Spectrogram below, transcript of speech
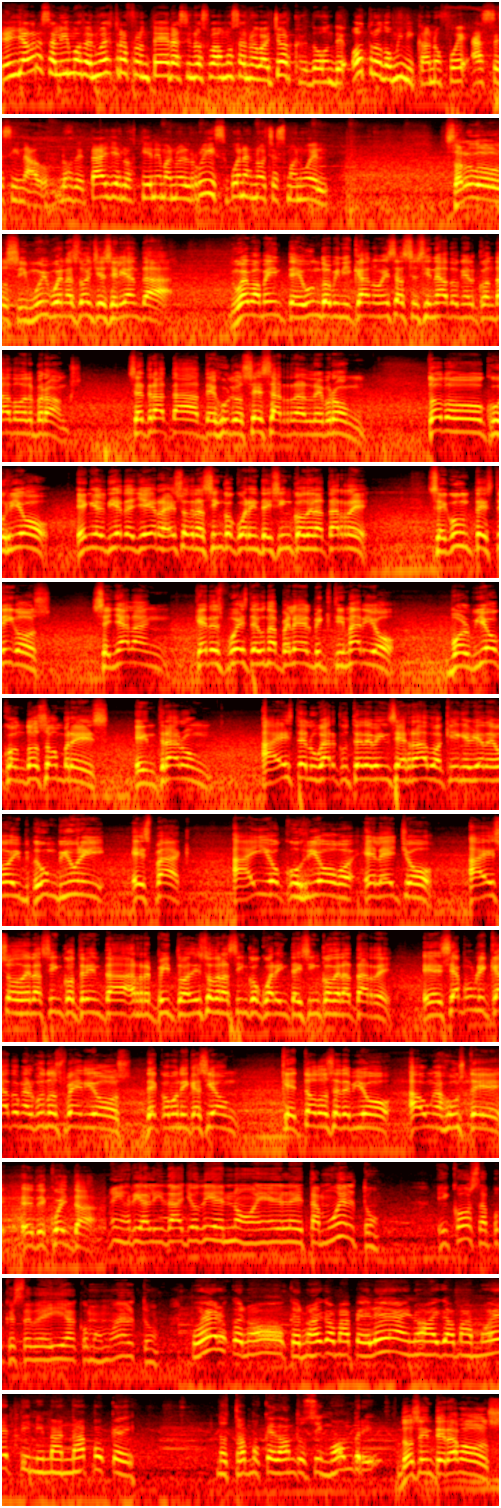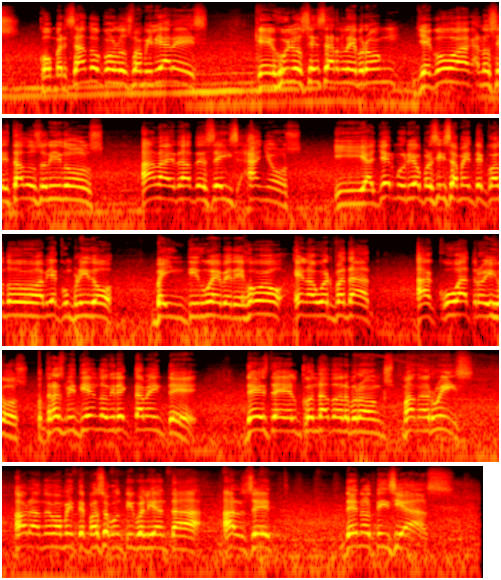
Bien, y ahora salimos de nuestras fronteras y nos vamos a Nueva York, donde otro dominicano fue asesinado. Los detalles los tiene Manuel Ruiz. Buenas noches, Manuel. Saludos y muy buenas noches, Elianda. Nuevamente un dominicano es asesinado en el condado del Bronx. Se trata de Julio César Lebrón. Todo ocurrió en el día de ayer a eso de las 5.45 de la tarde. Según testigos, señalan que después de una pelea el victimario volvió con dos hombres, entraron a este lugar que ustedes ven cerrado aquí en el día de hoy, un beauty spa. Ahí ocurrió el hecho a eso de las 5.30, repito, a eso de las 5.45 de la tarde. Eh, se ha publicado en algunos medios de comunicación que todo se debió a un ajuste eh, de cuenta. En realidad yo dije, no, él está muerto y cosas porque se veía como muerto. Bueno, que no, que no haya más pelea y no haya más muerte ni más nada porque nos estamos quedando sin hombre. Nos enteramos, conversando con los familiares, que Julio César Lebrón llegó a los Estados Unidos a la edad de seis años y ayer murió precisamente cuando había cumplido 29. Dejó en la huerfandad a cuatro hijos, transmitiendo directamente desde el condado del Bronx, Manuel Ruiz. Ahora nuevamente paso contigo, Elianta, al set de noticias.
